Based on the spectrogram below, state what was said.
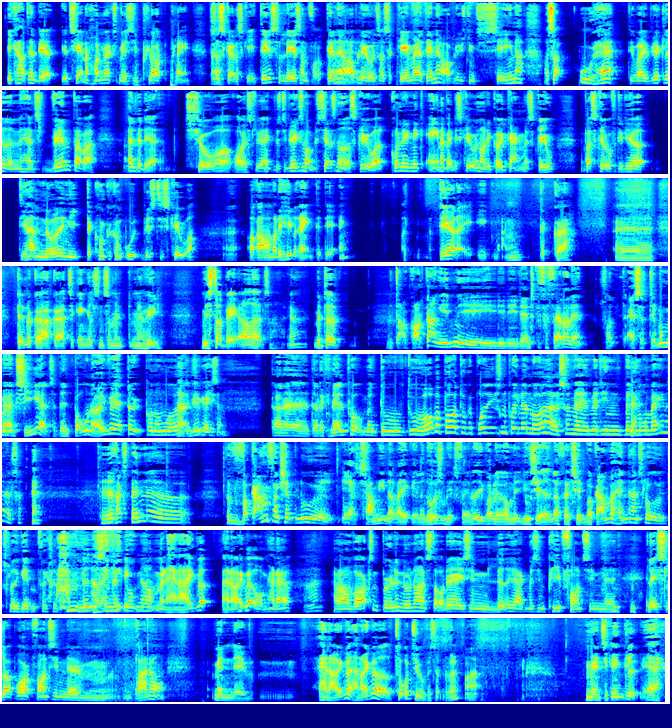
ikke har den der irriterende håndværksmæssige plotplan, så skal der ske det, så læseren får den her Ja, ja, ja. oplevelse, og så gemmer jeg den her oplysning til senere, og så, uha, det var i virkeligheden hans ven, der var alt det der show og røgslyr, ikke? Hvis det virker som om, de sætter sig ned og skriver, og grundlæggende ikke aner, hvad de skriver, når de går i gang med at skrive, men bare skriver, fordi de har, de har noget ind i, der kun kan komme ud, hvis de skriver, og rammer det helt rent, det der, ikke? Og det er der ikke mange, der gør. Øh, dem, der gør, gør til gengæld sådan, som man jo helt mister vejret, altså. Ja. Men der, Men der er godt gang i den i, i det danske forfatterland. For, altså, det må man sige, altså. Den bogen er jo ikke ved at dø på nogen måde. nej, det virker altså, ikke sådan. Der er der, der er der knald på, men du, du håber på, at du kan bryde isen på en eller anden måde, altså med, med din, med din roman, altså. Ja. Det er ret spændende. og Hvor gammel for eksempel nu, øh, jeg sammenligner dig ikke eller noget som helst, for jeg ved ikke, hvad du laver med Jussi Adler for eksempel. Hvor gammel var han, da han slog, slog igennem for eksempel? Ham ved Han ikke ung, noget om, men han har ikke været, han har ikke været ung. Han er jo han er jo en voksen bølle nu, når han står der i sin læderjakke med sin pip foran sin, øh, eller i sloprok foran sin øh, brændeovn. Men øh, han har jo ikke været, han har ikke været 22 for eksempel, vel? Nej. Men til gengæld, ja,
